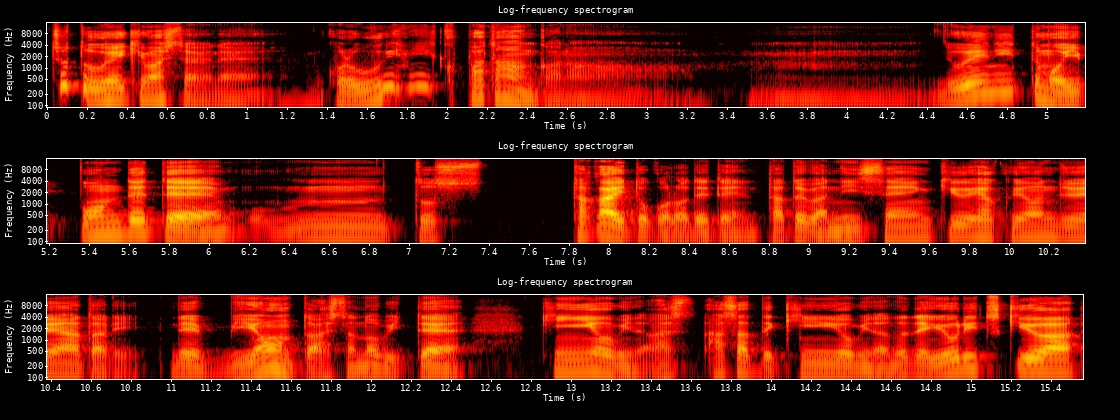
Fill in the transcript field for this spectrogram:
ちょっと上行きましたよね。これ上に行くパターンかな。上に行っても1本出て、うんと、高いところ出て、例えば2940円あたりでビヨンと明日伸びて、金曜日の、あさって金曜日なので、寄り付きは、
